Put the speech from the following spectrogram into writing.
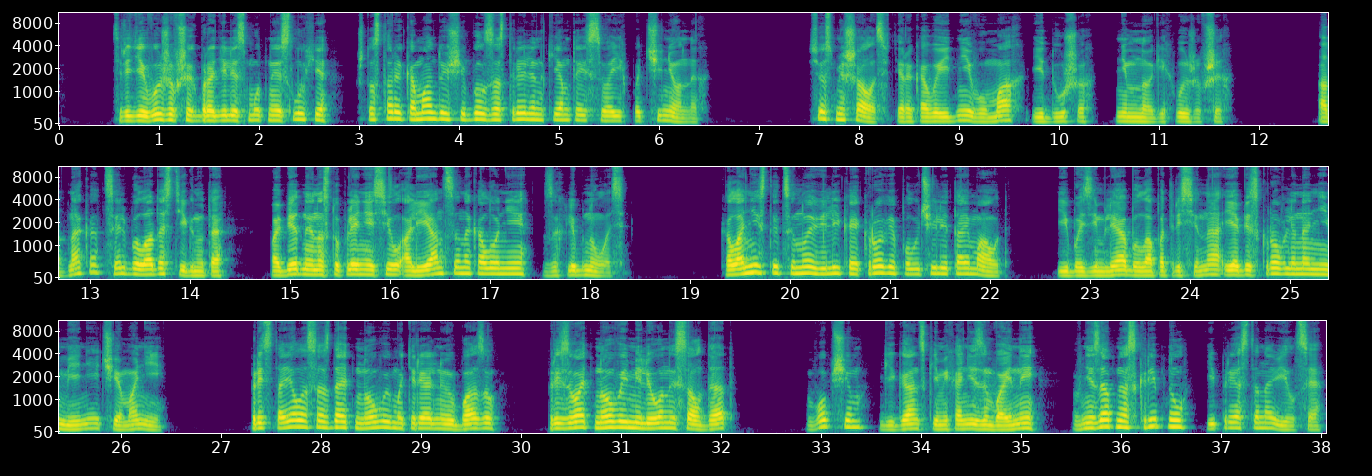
Среди выживших бродили смутные слухи, что старый командующий был застрелен кем-то из своих подчиненных. Все смешалось в те роковые дни в умах и душах немногих выживших. Однако цель была достигнута. Победное наступление сил Альянса на колонии захлебнулось. Колонисты ценой великой крови получили тайм-аут, ибо земля была потрясена и обескровлена не менее, чем они. Предстояло создать новую материальную базу, призвать новые миллионы солдат. В общем, гигантский механизм войны внезапно скрипнул и приостановился.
